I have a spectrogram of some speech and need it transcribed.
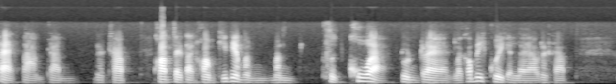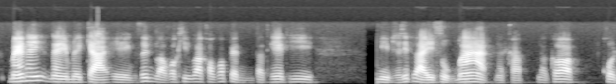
แตกต่างกันนะครับ ความแตกต่างความคิดเนี่ยมันมัน สุดขั้วรุนแรงแล้วก็ไม่คุยกันแล้วนะครับ แม้ในในอเมริกาเอง ซึ่งเราก็คิดว่าเขาก็เป็นประเทศที่มีประชาธิปไตยสูงมากนะครับ แล้วก็คน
